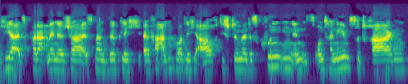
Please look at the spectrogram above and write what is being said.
Hier als Product Manager ist man wirklich äh, verantwortlich, auch die Stimme des Kunden ins Unternehmen zu tragen,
